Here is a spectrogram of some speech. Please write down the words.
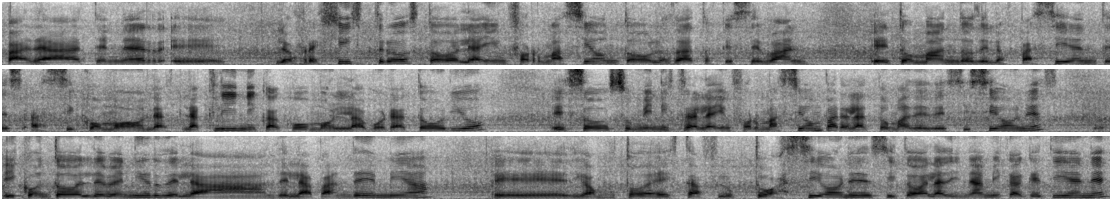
para tener eh, los registros, toda la información, todos los datos que se van eh, tomando de los pacientes, así como la clínica como el laboratorio, eso suministra la información para la toma de decisiones y con todo el devenir de la, de la pandemia, eh, digamos todas estas fluctuaciones y toda la dinámica que tiene,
